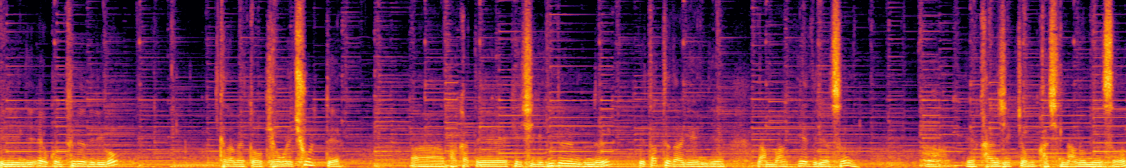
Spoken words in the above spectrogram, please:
이게 이제 에어컨 틀어드리고 그 다음에 또 겨울에 추울 때 아, 바깥에 계시기 힘든 분들 따뜻하게 이제 난방해드려서 어, 예, 간식 좀 같이 나누면서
